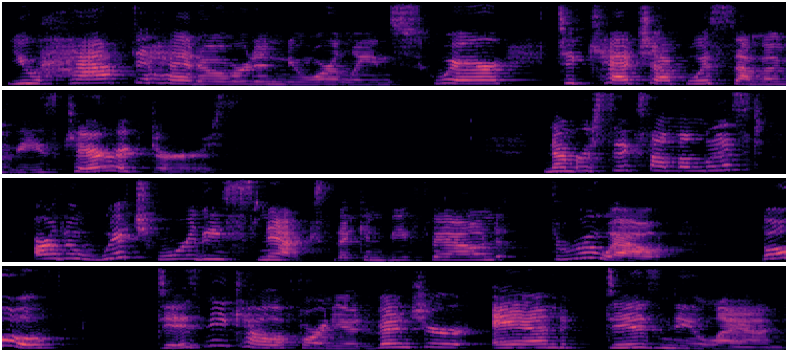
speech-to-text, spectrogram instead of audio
you have to head over to New Orleans Square to catch up with some of these characters. Number six on the list are the witch-worthy snacks that can be found throughout both Disney California Adventure and Disneyland.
